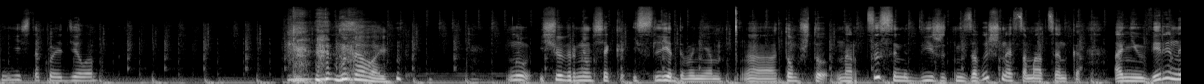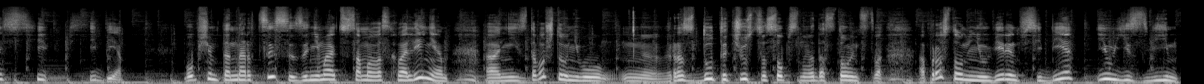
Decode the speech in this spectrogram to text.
есть такое дело. Ну, давай. Ну, еще вернемся к исследованиям а, о том, что нарциссами движет не завышенная самооценка, а неуверенность в себе. В общем-то, нарциссы занимаются самовосхвалением а, не из-за того, что у него м, раздуто чувство собственного достоинства, а просто он не уверен в себе и уязвим.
